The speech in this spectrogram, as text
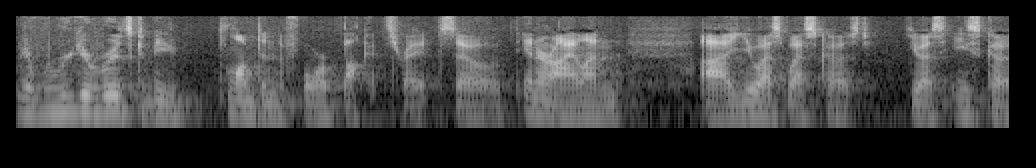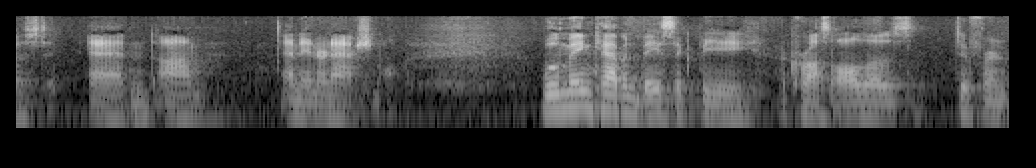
your, your could be lumped into four buckets, right? So inter island, uh, U.S. West Coast, U.S. East Coast, and um, and international. Will main cabin basic be across all those different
